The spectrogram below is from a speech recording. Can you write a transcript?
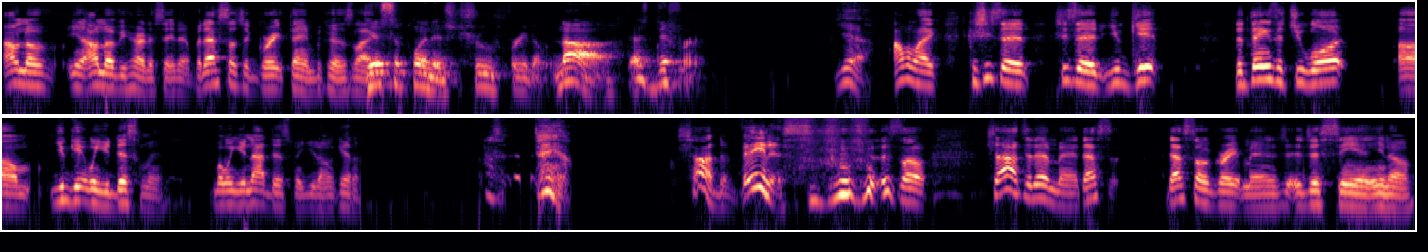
I don't know, if, you know, I don't know if you heard her say that, but that's such a great thing because like Discipline is true freedom. Nah, that's different. Yeah, I'm like, cause she said, she said, you get the things that you want, um, you get when you discipline, but when you're not disciplined, you don't get them. I said, damn, shout out to Venus. so shout out to them, man. That's that's so great, man. Just seeing, you know,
